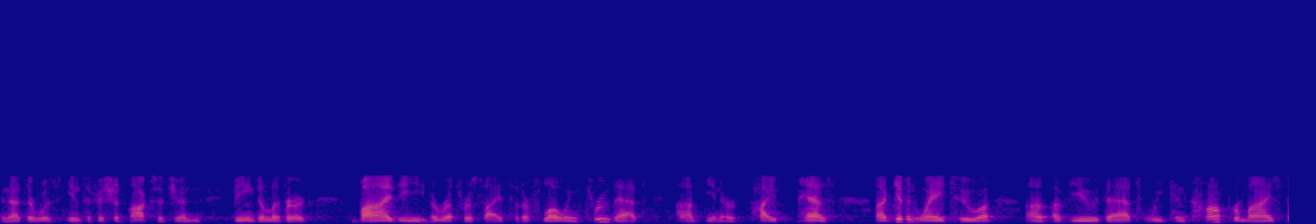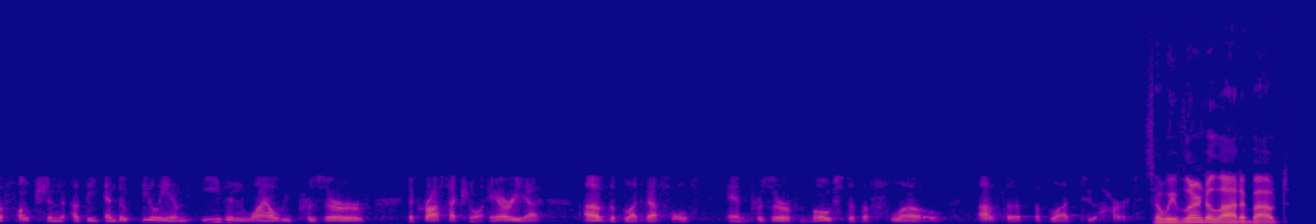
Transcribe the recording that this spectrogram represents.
in that there was insufficient oxygen being delivered by the erythrocytes that are flowing through that uh, inner pipe has uh, given way to a, a, view that we can compromise the function of the endothelium even while we preserve the cross sectional area of the blood vessels and preserve most of the flow of the, the blood to the heart. So we've learned a lot about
